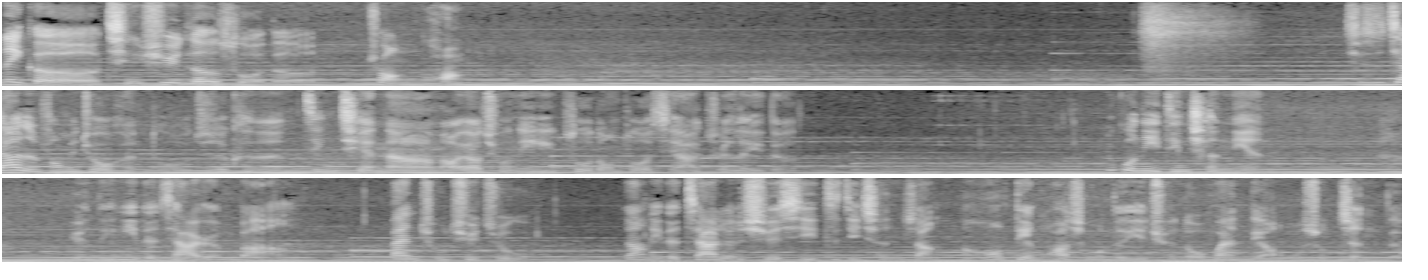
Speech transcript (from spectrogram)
那个情绪勒索的状况。其实家人方面就有很多，就是可能金钱啊，然后要求你做东做西啊之类的。如果你已经成年，家人吧，搬出去住。让你的家人学习自己成长，然后电话什么的也全都换掉。我说真的。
